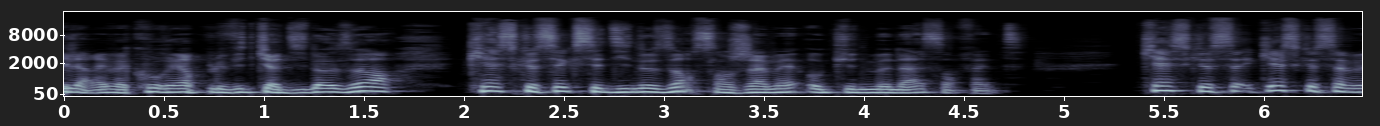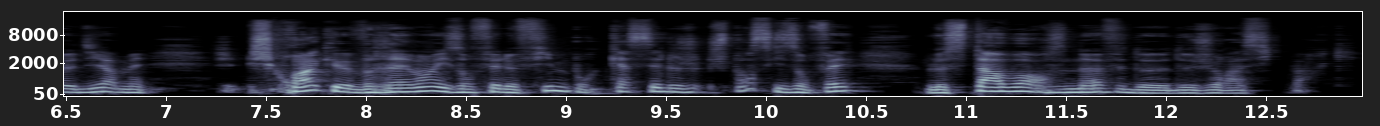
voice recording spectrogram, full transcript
il arrive à courir plus vite qu'un dinosaure. Qu'est-ce que c'est que ces dinosaures sans jamais aucune menace en fait? Qu'est-ce que c'est qu'est-ce que ça veut dire? Mais je, crois que vraiment ils ont fait le film pour casser le jeu. Je pense qu'ils ont fait le Star Wars 9 de, de Jurassic Park.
